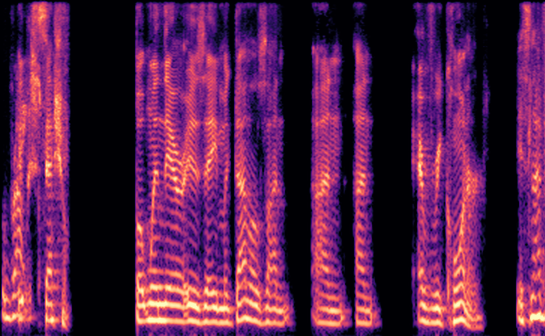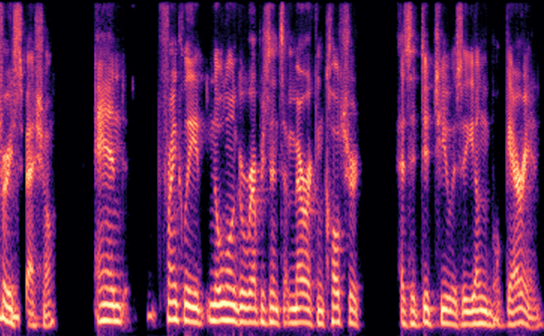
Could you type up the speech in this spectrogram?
Right. It was special. But when there is a McDonald's on on on every corner. It's not very mm-hmm. special. And frankly, it no longer represents American culture as it did to you as a young Bulgarian.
